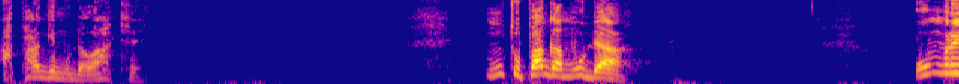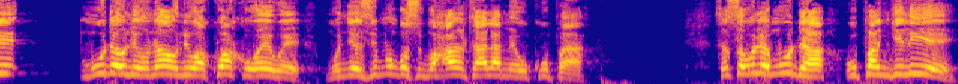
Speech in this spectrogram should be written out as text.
apange muda wake. Mtu panga muda. Umri muda ulionao ni wakwako wewe. Mwenyezi mungu subhanahu wataala ameukupa. Sasa ule muda upangilie.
